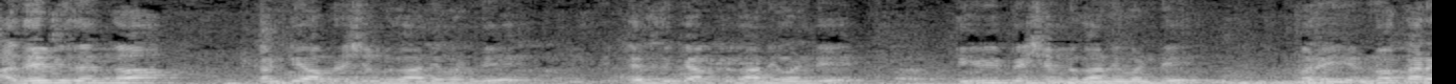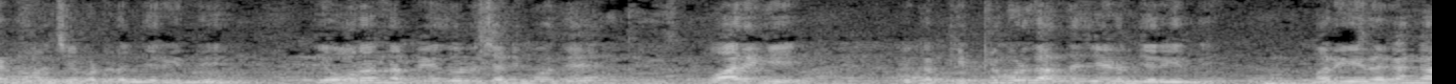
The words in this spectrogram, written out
అదేవిధంగా కంటి ఆపరేషన్లు కానివ్వండి హెల్త్ క్యాంపులు కానివ్వండి టీవీ పేషెంట్లు కానివ్వండి మరి ఎన్నో కార్యక్రమాలు చేపట్టడం జరిగింది. ఎవరన్నా పేదోళ్ళు చనిపోతే వారికి యొక్క కిట్లు కూడా అందజేయడం జరిగింది. మరి ఈ రకంగా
